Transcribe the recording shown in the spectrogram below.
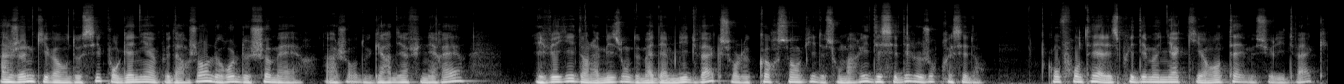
un jeune qui va endosser pour gagner un peu d'argent le rôle de chômeur, un genre de gardien funéraire, et veiller dans la maison de Madame Lidvac sur le corps sans vie de son mari décédé le jour précédent. Confronté à l'esprit démoniaque qui hantait M. Lidvac,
